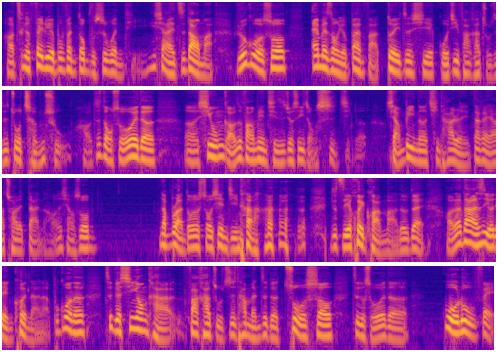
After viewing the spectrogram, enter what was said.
好，这个费率的部分都不是问题。你想也知道嘛，如果说 Amazon 有办法对这些国际发卡组织做惩处，好，这种所谓的呃新闻稿这方面，其实就是一种示警了。想必呢，其他人大概也要踹了蛋，好像想说。”那不然都是收现金啊，你 就直接汇款嘛，对不对？好，那当然是有点困难了。不过呢，这个信用卡发卡组织他们这个坐收这个所谓的过路费，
